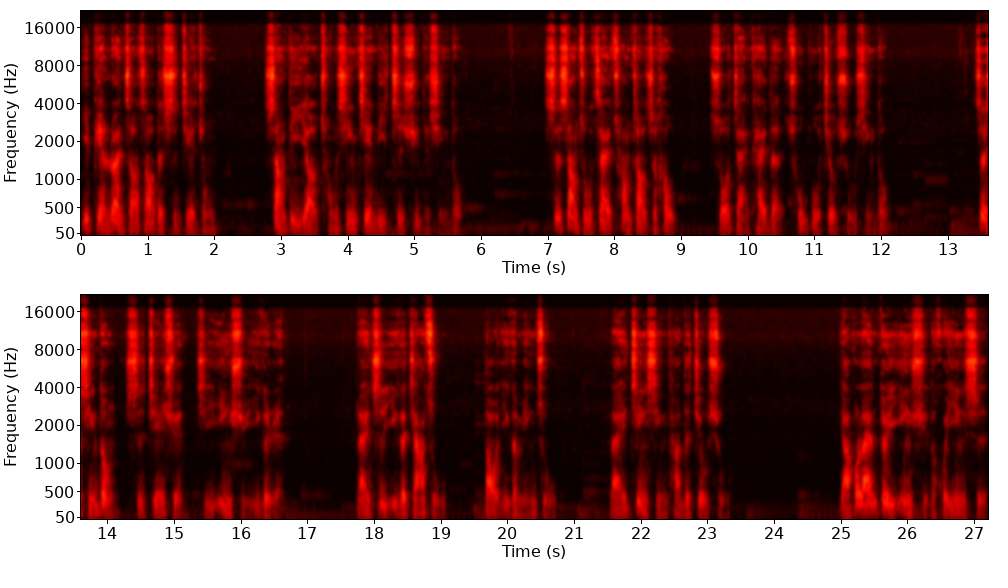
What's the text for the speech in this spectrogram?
一片乱糟糟的世界中，上帝要重新建立秩序的行动，是上主在创造之后。所展开的初步救赎行动，这行动是拣选及应许一个人，乃至一个家族到一个民族来进行他的救赎。亚伯兰对应许的回应是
